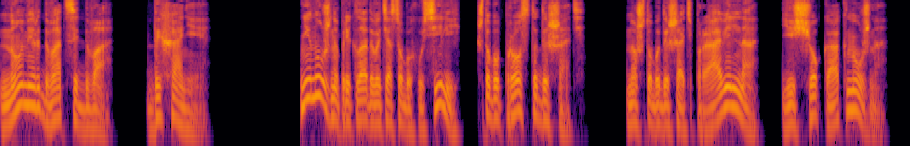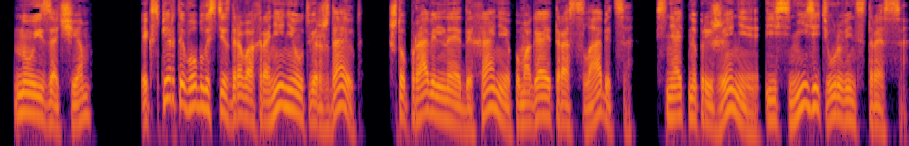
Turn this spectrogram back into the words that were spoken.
Номер 22. Дыхание. Не нужно прикладывать особых усилий, чтобы просто дышать. Но чтобы дышать правильно, еще как нужно. Ну и зачем? Эксперты в области здравоохранения утверждают, что правильное дыхание помогает расслабиться, снять напряжение и снизить уровень стресса.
